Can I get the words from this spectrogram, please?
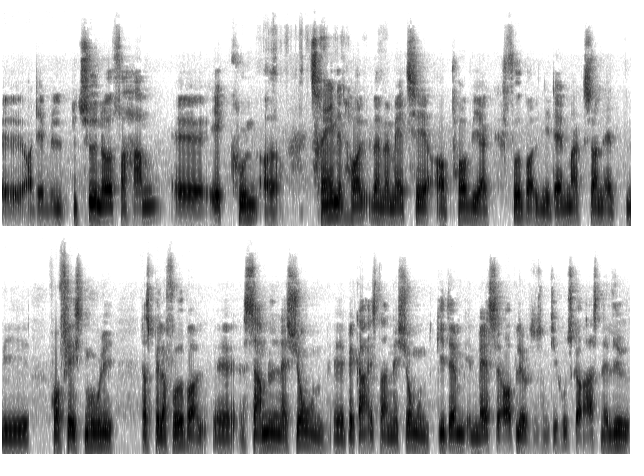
øh, og det vil betyde noget for ham, øh, ikke kun at træne et hold, men være med til at påvirke fodbolden i Danmark, sådan at vi får flest muligt, der spiller fodbold, øh, samle nation, øh, begejstre en nation, give dem en masse oplevelser, som de husker resten af livet.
